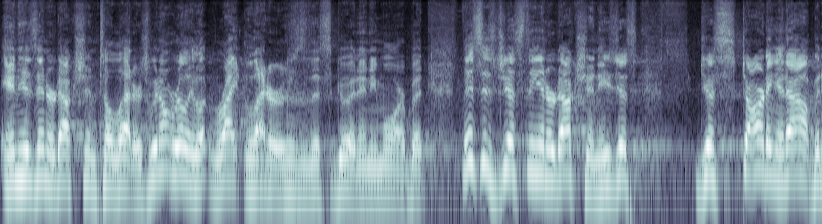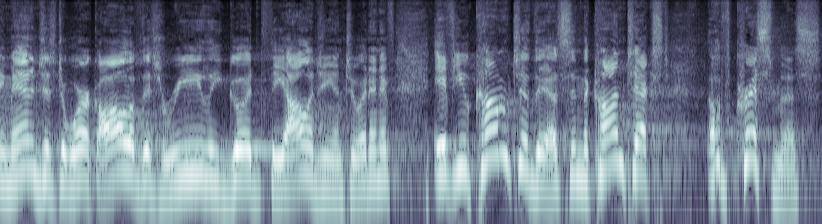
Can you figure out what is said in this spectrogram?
in his introduction to letters. We don't really write letters this good anymore, but this is just the introduction. He's just just starting it out, but he manages to work all of this really good theology into it. And if if you come to this in the context of Christmas,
